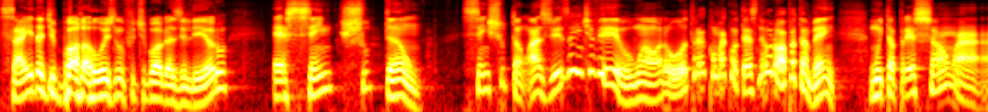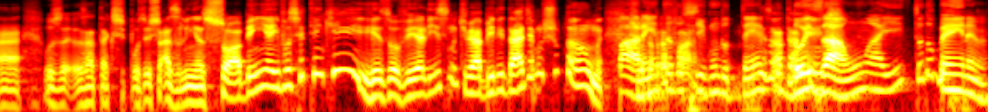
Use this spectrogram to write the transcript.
Saída de bola hoje no futebol brasileiro é sem chutão sem chutão. Às vezes a gente vê, uma hora ou outra, como acontece na Europa também. Muita pressão, a, a, os, os, ataques de posição, as linhas sobem e aí você tem que resolver ali. Se não tiver habilidade, é no chutão. 40 do segundo tempo, 2x1, um, aí tudo bem, né?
